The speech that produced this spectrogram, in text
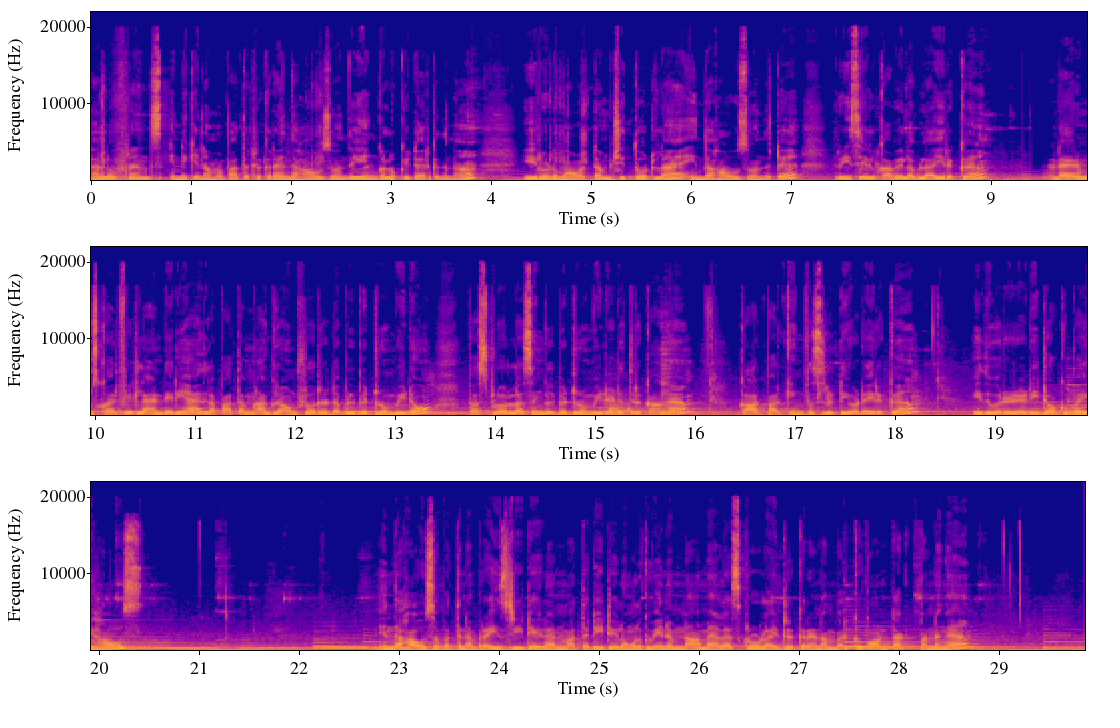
Hello friends இன்றைக்கி நம்ம பார்த்துட்ருக்குற இந்த ஹவுஸ் வந்து எங்கே லொக்கேட்டாக இருக்குதுன்னா ஈரோடு மாவட்டம் சித்தோட்டில் இந்த ஹவுஸ் வந்துட்டு ரீசேலுக்கு அவைலபிளாக இருக்குது ரெண்டாயிரம் ஸ்கொயர் ஃபீட் லேண்ட் ஏரியா இதில் பார்த்தோம்னா கிரவுண்ட் ஃப்ளோரில் டபுள் பெட்ரூம் வீடும் ஃபஸ்ட் ஃப்ளோரில் சிங்கிள் பெட்ரூம் வீடு எடுத்திருக்காங்க. கார் பார்க்கிங் ஃபெசிலிட்டியோடு இருக்குது இது ஒரு ரெடி டு ஆக்குபை ஹவுஸ் இந்த ஹவுஸை பற்றின ப்ரைஸ் டீட்டெயில் அண்ட் மற்ற டீட்டெயில் உங்களுக்கு வேணும்னா மேலே ஸ்க்ரோல் ஆகிட்டு இருக்கிற நம்பருக்கு காண்டாக்ட் பண்ணுங்கள்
